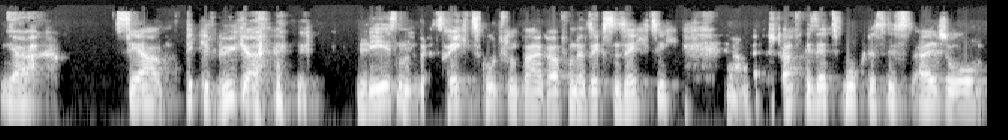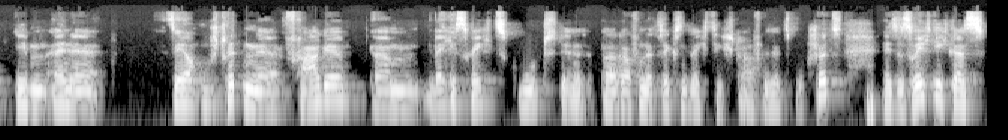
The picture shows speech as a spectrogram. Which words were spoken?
ja sehr dicke Bücher lesen über das Rechtsgut von Paragraph 166 ja. Strafgesetzbuch. Das ist also eben eine sehr umstrittene Frage, ähm, welches Rechtsgut der Paragraph 166 Strafgesetzbuch schützt. Es ist richtig, dass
